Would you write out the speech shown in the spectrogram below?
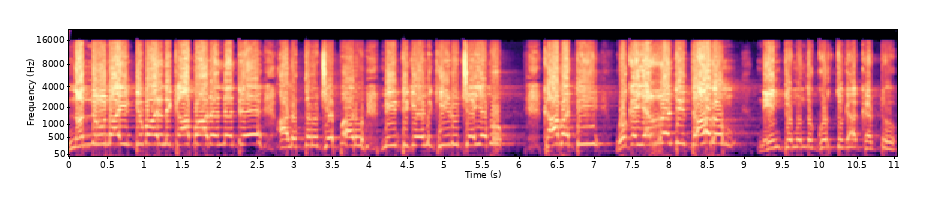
నన్ను నా ఇంటి వారిని కాపాడండి అంటే వాళ్ళిద్దరూ చెప్పారు మీ ఇంటికి ఏమి కీడు చేయము. కాబట్టి ఒక ఎర్రటి దారం నీ ఇంటి ముందు గుర్తుగా కట్టు.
